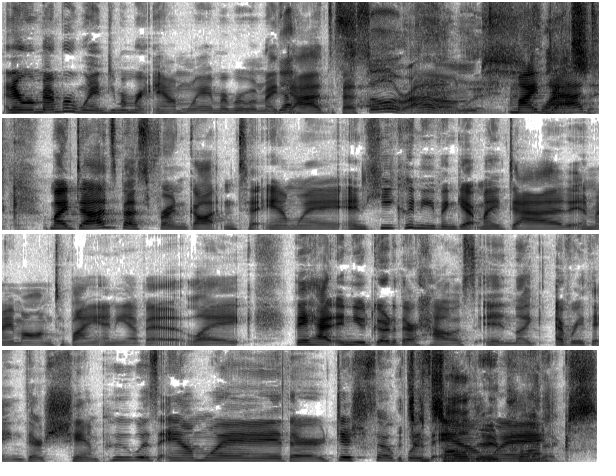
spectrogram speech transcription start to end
And I remember when do you remember Amway? I remember when my Yeah, dad's it's best still around. Amway. my Classic. dad my dad's best friend got into Amway and he couldn't even get my dad and my mom to buy any of it. Like they had and you'd go to their house and like everything. Their shampoo was Amway, their dish soap It's was consolidated Amway. products.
